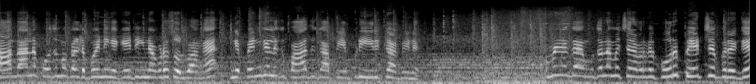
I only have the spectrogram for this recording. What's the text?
சாதாரண பொதுமக்கள்கிட்ட போய் நீங்க கேட்டீங்கன்னா கூட சொல்லுவாங்க இங்க பெண்களுக்கு பாதுகாப்பு எப்படி இருக்கு? அப்படின்னு. தமிழக முதலமைச்சர் அவர்கள் பொறுப்பேற்ற பிறகு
